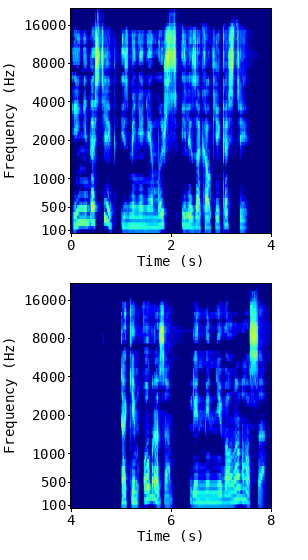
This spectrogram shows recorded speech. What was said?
и не достиг изменения мышц или закалки кости. Таким образом, Лин Мин не волновался –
